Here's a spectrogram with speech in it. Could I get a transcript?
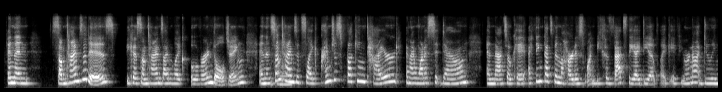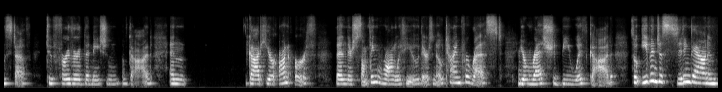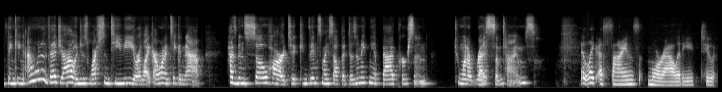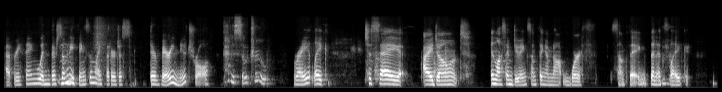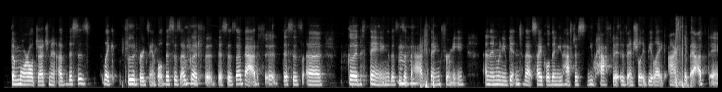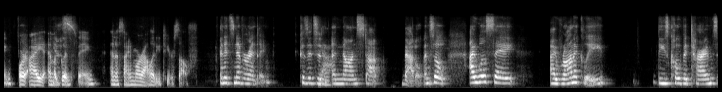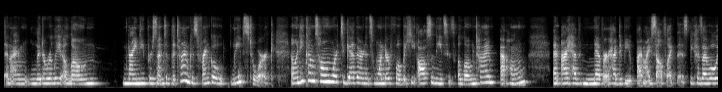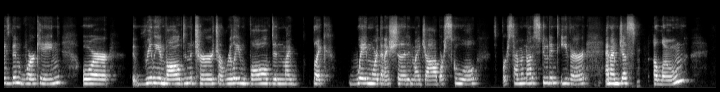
And then sometimes it is because sometimes I'm like overindulging. And then sometimes mm-hmm. it's like, I'm just fucking tired and I want to sit down and that's okay. I think that's been the hardest one because that's the idea of like if you're not doing stuff to further the nation of God and God here on earth, then there's something wrong with you. There's no time for rest. Mm-hmm. Your rest should be with God. So even just sitting down and thinking, I want to veg out and just watch some TV or like I want to take a nap has been so hard to convince myself that doesn't make me a bad person to want to rest right. sometimes it like assigns morality to everything when there's so mm-hmm. many things in life that are just they're very neutral that is so true right like to say i don't unless i'm doing something i'm not worth something then it's mm-hmm. like the moral judgment of this is like food for example this is a mm-hmm. good food this is a bad food this is a good thing this is a mm-hmm. bad thing for me and then when you get into that cycle then you have to you have to eventually be like i'm the bad thing or i am yes. a good thing and assign morality to yourself and it's never ending because it's a, yeah. a non-stop battle and so i will say ironically these covid times and i'm literally alone 90% of the time because Franco leaves to work. And when he comes home, we're together and it's wonderful, but he also needs his alone time at mm-hmm. home. And I have never had to be by myself like this because I've always been working or really involved in the church or really involved in my like way more than I should in my job or school. First time I'm not a student either. And I'm just alone.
